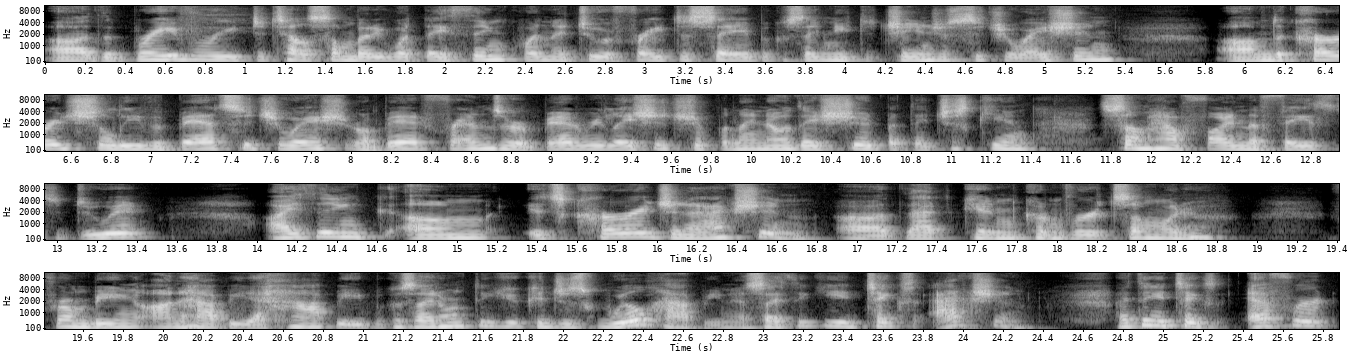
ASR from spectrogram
Uh, the bravery to tell somebody what they think when they're too afraid to say because they need to change a situation. Um, the courage to leave a bad situation or bad friends or a bad relationship when they know they should, but they just can't somehow find the faith to do it. I think um, it's courage and action uh, that can convert someone from being unhappy to happy because I don't think you can just will happiness. I think it takes action. I think it takes effort,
